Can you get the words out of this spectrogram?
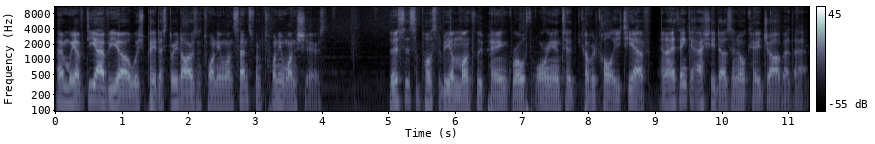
Then we have DIVO, which paid us $3.21 from 21 shares. This is supposed to be a monthly paying growth oriented covered call ETF, and I think it actually does an okay job at that.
